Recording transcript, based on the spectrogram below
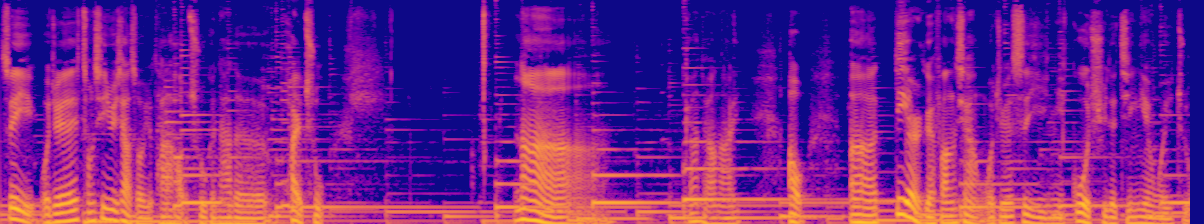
所以我觉得从兴趣下手有它的好处跟它的坏处。那刚刚讲到哪里？哦，呃，第二个方向，我觉得是以你过去的经验为主。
